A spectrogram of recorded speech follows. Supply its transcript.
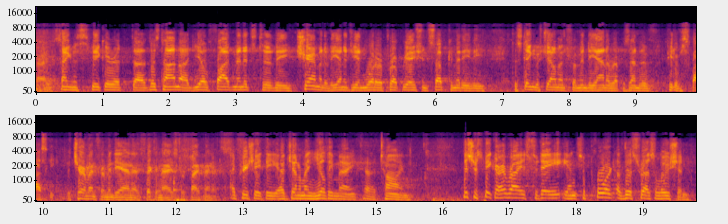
recognized. Thank you, Mr. Speaker. At uh, this time, I'd yield five minutes to the chairman of the Energy and Water Appropriations Subcommittee, the distinguished gentleman from Indiana, Representative Peter Visclosky. The chairman from Indiana is recognized for five minutes. I appreciate the uh, gentleman yielding my uh, time. Mr. Speaker, I rise today in support of this resolution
